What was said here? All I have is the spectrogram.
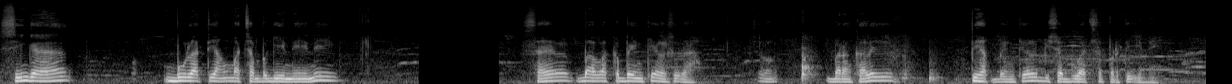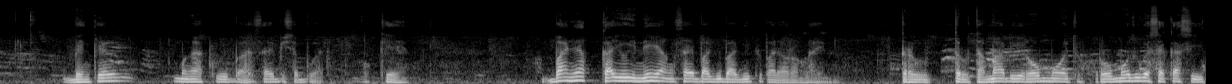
Sehingga bulat yang macam begini ini saya bawa ke bengkel sudah. barangkali pihak bengkel bisa buat seperti ini. Bengkel mengakui bahwa saya bisa buat. Oke. Banyak kayu ini yang saya bagi-bagi kepada orang lain terutama di Romo itu. Romo juga saya kasih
